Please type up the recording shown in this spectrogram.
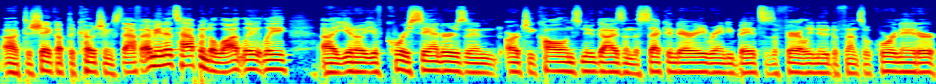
uh, to shake up the coaching staff. I mean, it's happened a lot lately. Uh, you know, you have Corey Sanders and Archie Collins, new guys in the secondary. Randy Bates is a fairly new defensive coordinator.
